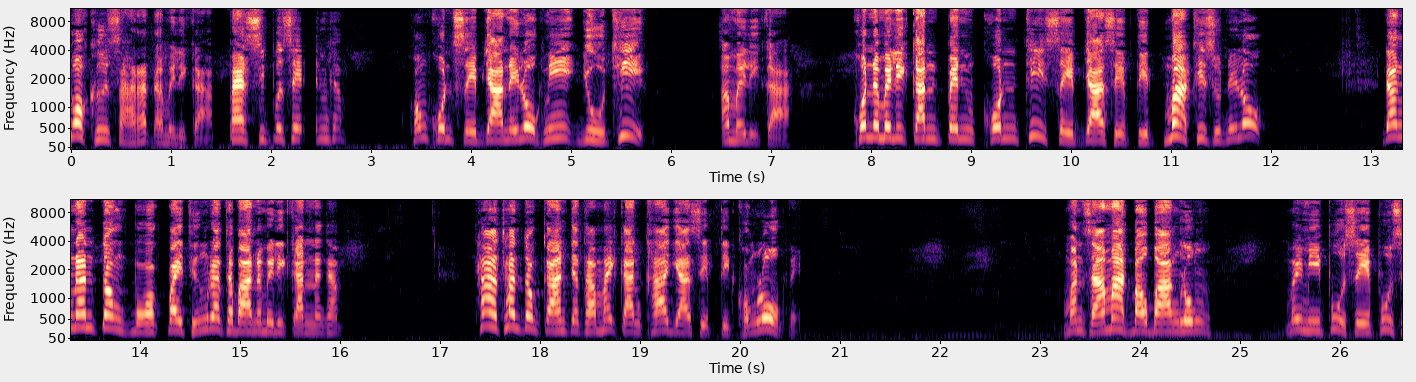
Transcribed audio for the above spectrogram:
ก็คือสหรัฐอเมริกา 80%ครับ ของคนเสพยาในโลกนี้อยู่ที่อเมริกา คนอเมริกันเป็นคนที่เสพยาเสพติดมากที่สุดในโลก ดังนั้นต้องบอกไปถึงรัฐบาลอเมริกันนะครับ ถ้าท่านต้องการจะทำให้การค้ายาเสพติดของโลกเนี่ยมันสามารถเบาบางลง ไม่มีผู้เสพผู้เส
